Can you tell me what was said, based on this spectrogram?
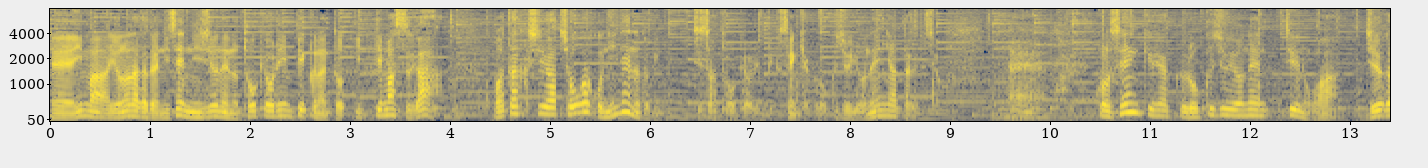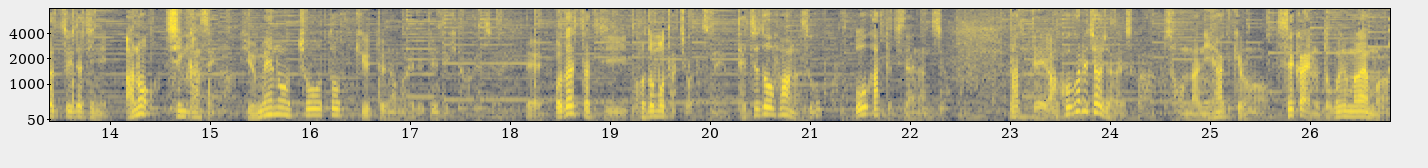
えー今世の中では2020年の東京オリンピックなんて言ってますが私は小学校2年の時に実は東京オリンピック1964年にあったわけですよ、えーこの1964年っていうのは10月1日にあの新幹線が夢の超特急という名前で出てきたわけですよねで私たち子供たちはですね鉄道ファンがすごく多かった時代なんですよ。だって憧れちゃうじゃないですか。そんな200キロの世界のどこにもないもの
